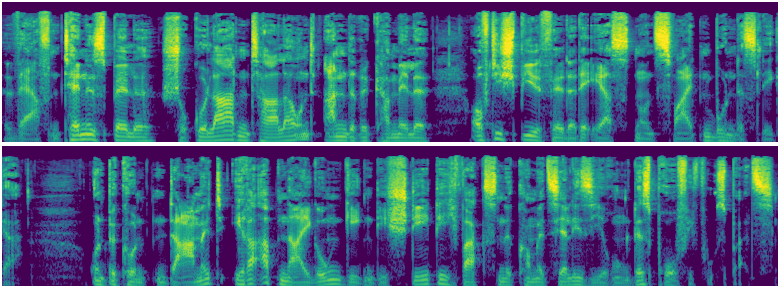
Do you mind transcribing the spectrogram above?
werfen Tennisbälle, Schokoladentaler und andere Kamelle auf die Spielfelder der ersten und zweiten Bundesliga und bekunden damit ihre Abneigung gegen die stetig wachsende Kommerzialisierung des Profifußballs.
